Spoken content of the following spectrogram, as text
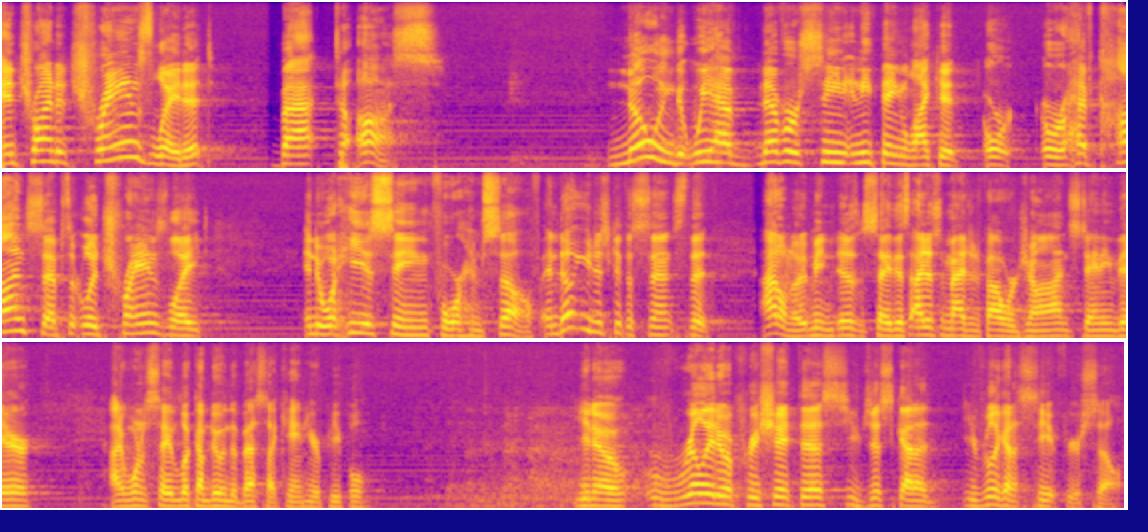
and trying to translate it back to us. Knowing that we have never seen anything like it or, or have concepts that really translate into what he is seeing for himself. And don't you just get the sense that, I don't know, I mean, it doesn't say this. I just imagine if I were John standing there, I'd want to say, look, I'm doing the best I can here, people. you know, really to appreciate this, you've just got to, you've really got to see it for yourself.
